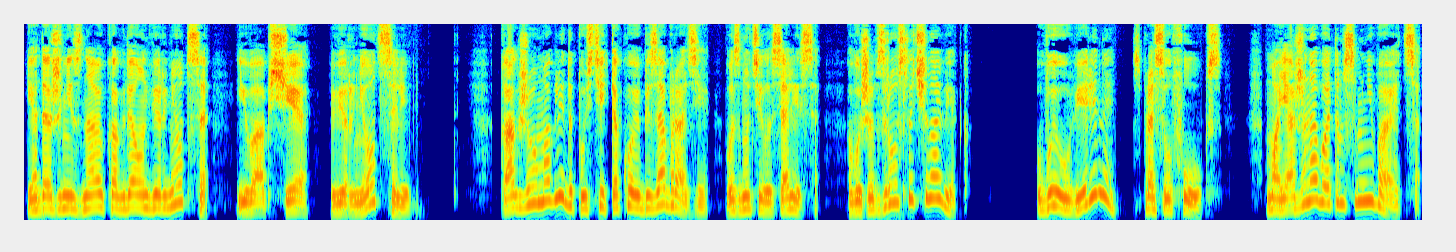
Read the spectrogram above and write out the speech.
«Я даже не знаю, когда он вернется, и вообще, вернется ли?» «Как же вы могли допустить такое безобразие?» — возмутилась Алиса. «Вы же взрослый человек». «Вы уверены?» — спросил Фоукс. «Моя жена в этом сомневается».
